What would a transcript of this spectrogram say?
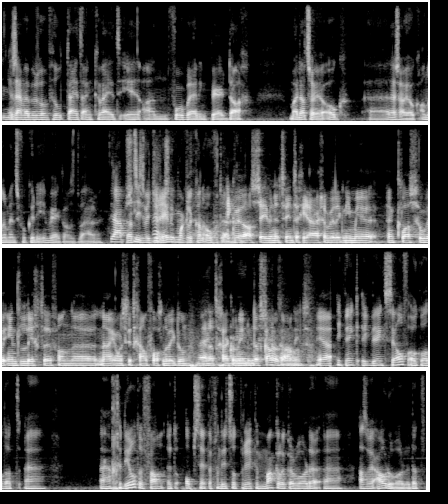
Ja. Daar zijn we best wel veel tijd aan kwijt in, aan voorbereiding per dag. Maar dat zou je ook, eh, daar zou je ook andere mensen voor kunnen inwerken als het ware. Ja, Dat is iets wat je Ja, redelijk zeker. makkelijk kan overdragen. Ik wil als 27-jarige wil ik niet meer een klas hoeven in te lichten van... eh, nou jongens, dit gaan we volgende week doen. Nee, en dat ga ik ook nee, niet doen. dat Dat kan ook helemaal niet. Ja. Ik denk, ik denk zelf ook wel dat eh, een gedeelte van het opzetten van dit soort projecten makkelijker worden eh, als wij ouder worden. Dat,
